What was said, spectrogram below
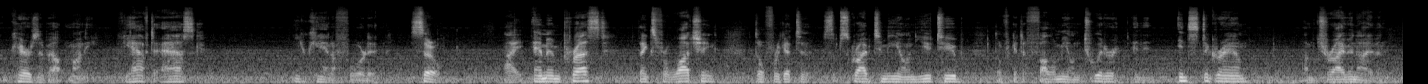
who cares about money? If you have to ask, you can't afford it. So, I am impressed. Thanks for watching. Don't forget to subscribe to me on YouTube. Don't forget to follow me on Twitter and Instagram. I'm Drivin' Ivan.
